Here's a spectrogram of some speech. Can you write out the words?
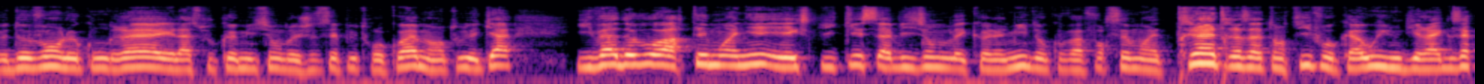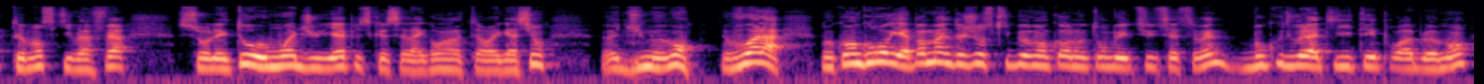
devant le Congrès et la sous-commission de je sais plus trop quoi. Mais en tous les cas, il va devoir témoigner et expliquer sa vision de l'économie, donc on va forcément être très très attentif au cas où il nous dira exactement ce qu'il va faire sur les taux au mois de juillet, puisque c'est la grande interrogation euh, du moment. Voilà, donc en gros, il y a pas mal de choses qui peuvent encore nous tomber dessus cette semaine, beaucoup de volatilité probablement,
